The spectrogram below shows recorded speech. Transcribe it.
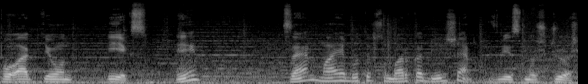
по Action X. І це має бути в сумарка більше. Звісно, що ж.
